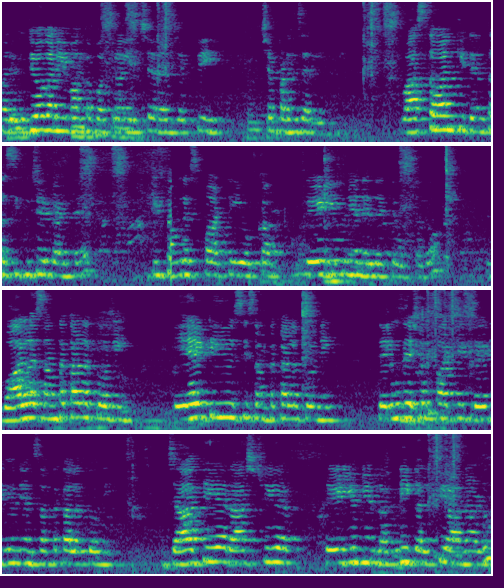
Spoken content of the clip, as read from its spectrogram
మరి ఉద్యోగ నియామక పత్రాలు ఇచ్చారని చెప్పి చెప్పడం జరిగింది. వాస్తవానికి ఇది ఎంత సిగ్గుచేటంటే ఈ కాంగ్రెస్ పార్టీ యొక్క ట్రేడ్ యూనియన్ ఏదైతే ఉంటుందో వాళ్ళ సంతకాలతోని ఏఐటియుసి సంతకాలతోని తెలుగుదేశం పార్టీ ట్రేడ్ యూనియన్ సంతకాలతోని జాతీయ రాష్ట్రీయ ట్రేడ్ యూనియన్లు అన్నీ కలిపి ఆనాడు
